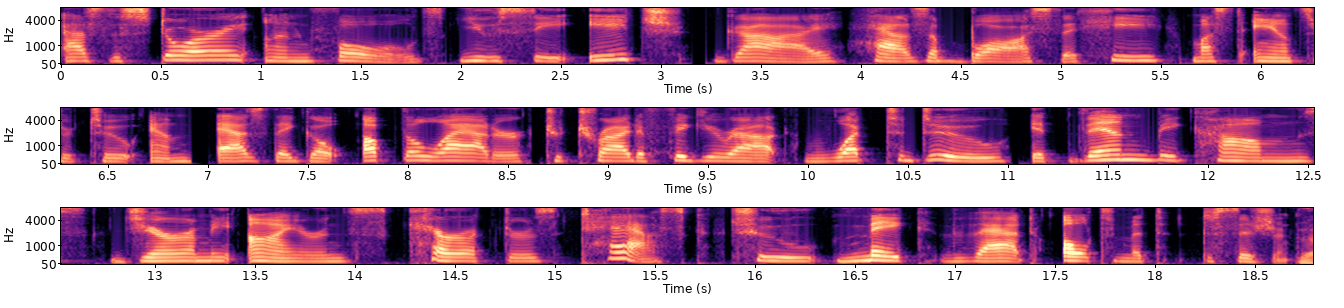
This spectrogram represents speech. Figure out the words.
as the story unfolds, you see each guy has a boss that he must answer to. And as they go up the ladder to try to figure out what to do, it then becomes Jeremy Irons' character's task to make that ultimate decision. That's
